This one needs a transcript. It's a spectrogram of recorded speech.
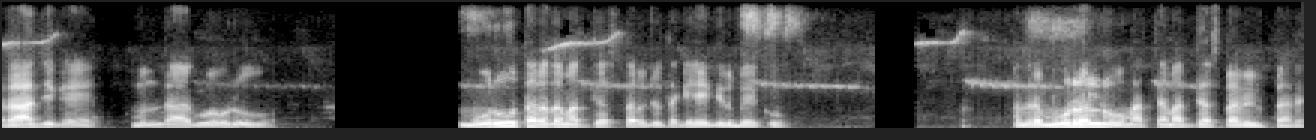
ರಾಜಿಗೆ ಮುಂದಾಗುವವರು ಮೂರೂ ತರದ ಮಧ್ಯಸ್ಥರ ಜೊತೆಗೆ ಹೇಗಿರ್ಬೇಕು? ಅಂದ್ರೆ ಮೂರಲ್ಲೂ ಮತ್ತೆ ಮಧ್ಯಸ್ಥರು ಇರ್ತಾರೆ.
